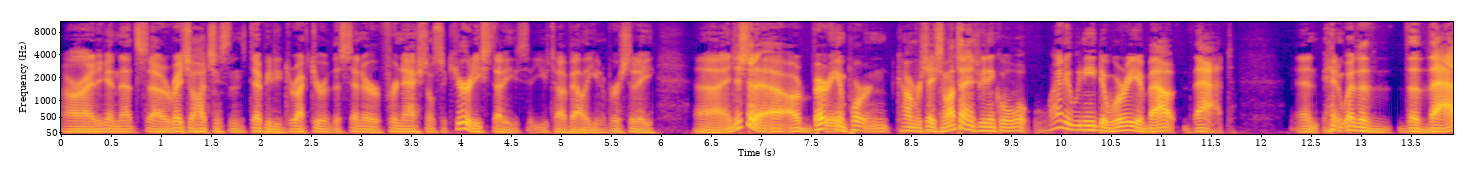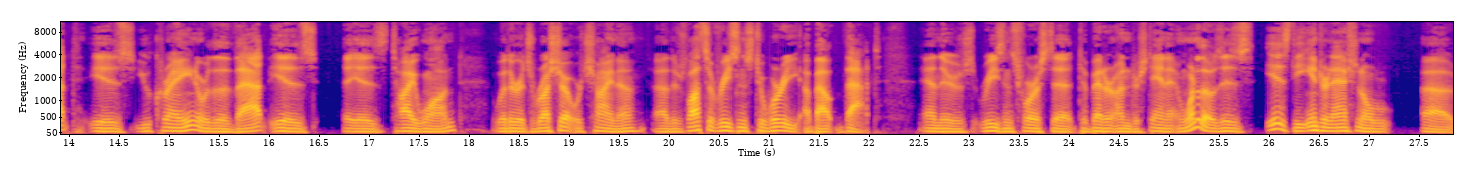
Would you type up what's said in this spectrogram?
All right. Again, that's uh, Rachel Hutchinson, Deputy Director of the Center for National Security Studies at Utah Valley University. Uh, and just a, a, very important conversation. A lot of times we think, well, why do we need to worry about that? And and whether the that is Ukraine or the that is is Taiwan, whether it's Russia or China, uh, there's lots of reasons to worry about that, and there's reasons for us to to better understand it. And one of those is is the international uh,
